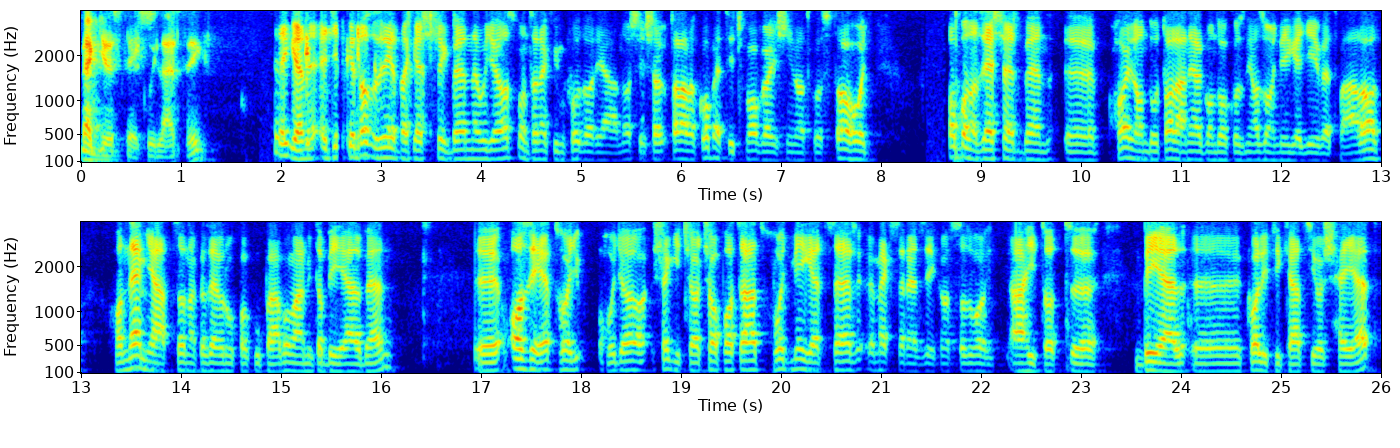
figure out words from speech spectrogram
Meggyőzték, úgy látszik. Igen, egyébként az az érdekesség benne, ugye azt mondta nekünk Fodor János, és a, talán a Kobetics maga is nyilatkozta, hogy abban az esetben hajlandó talán elgondolkozni azon, hogy még egy évet vállal, ha nem játszanak az Európa kupában, mármint a BL-ben, azért, hogy, hogy a, segítse a csapatát, hogy még egyszer megszerezzék azt az áhított BL kvalifikációs helyet.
